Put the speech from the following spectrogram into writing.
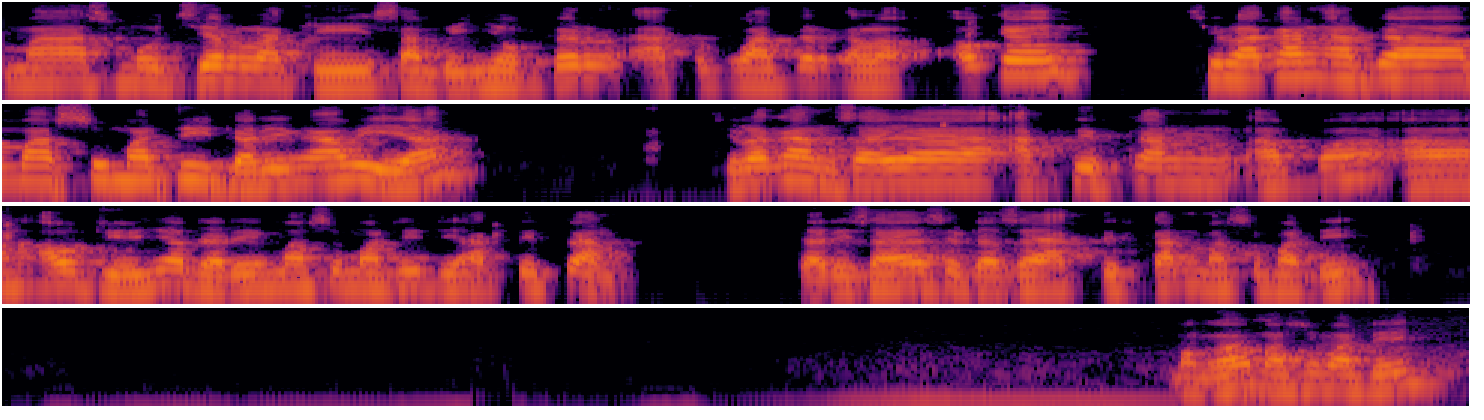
Mas Mujir lagi sambil nyopir, aku khawatir kalau oke, silakan ada Mas Sumadi dari Ngawi ya. Silakan saya aktifkan apa ah, audionya dari Mas Sumadi diaktifkan. Dari saya sudah saya aktifkan Mas Sumadi. Monggo Mas Sumadi.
